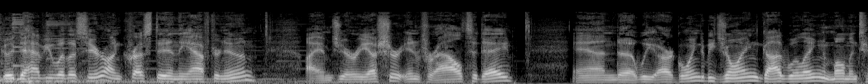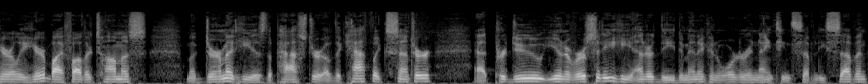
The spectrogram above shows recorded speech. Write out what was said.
Good to have you with us here on Kresta in the afternoon. I am Jerry Usher in for Al today. And uh, we are going to be joined, God willing, momentarily here by Father Thomas McDermott. He is the pastor of the Catholic Center at Purdue University. He entered the Dominican Order in 1977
